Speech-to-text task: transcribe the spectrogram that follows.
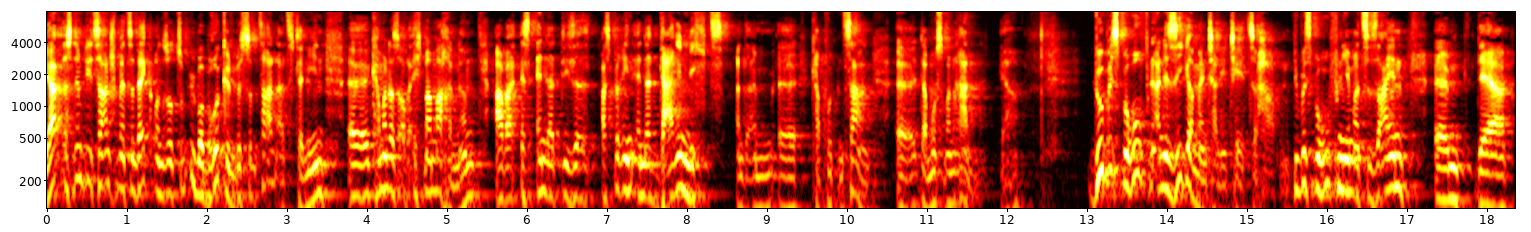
Ja, es nimmt die Zahnschmerzen weg und so zum Überbrücken bis zum Zahnarzttermin äh, kann man das auch echt mal machen. Ne? Aber es ändert diese Aspirin ändert gar nichts an deinem äh, kaputten Zahn. Äh, da muss man ran. Ja. Du bist berufen, eine Siegermentalität zu haben. Du bist berufen, jemand zu sein, ähm, der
